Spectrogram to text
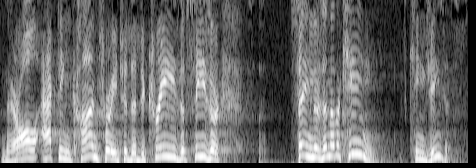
And they're all acting contrary to the decrees of Caesar, saying there's another king. It's King Jesus.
